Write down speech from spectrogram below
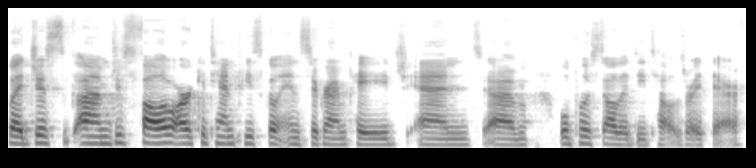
But just um, just follow our Catan Pisco Instagram page, and um, we'll post all the details right there.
